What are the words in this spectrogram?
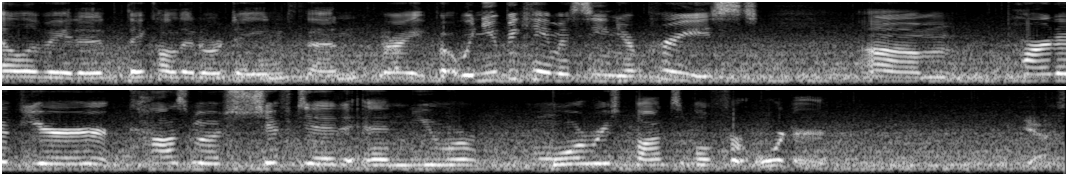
elevated, they called it ordained then, right? But when you became a senior priest, um, part of your cosmos shifted, and you were more responsible for order. Yes.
